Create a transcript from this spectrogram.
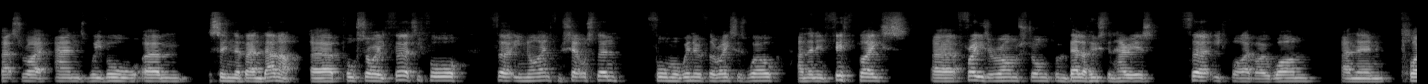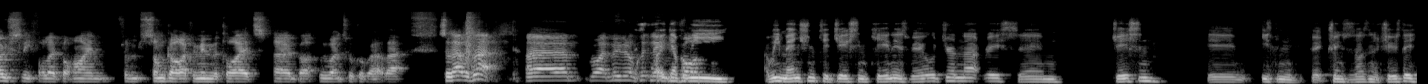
That's right. And we've all um, seen the bandana. Uh, Paul, sorry, 34 39 from Shettleston, former winner of the race as well. And then in fifth place, uh, Fraser Armstrong from Bellahouston Harriers, 35.01. And then closely followed behind from some guy from Inverclyde, um, but we won't talk about that. So that was that. Um, right, moving on quickly. want to give a We've got- wee, a wee mention to Jason Kane as well during that race. Um, Jason, um, he's been at trains with us on a Tuesday,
